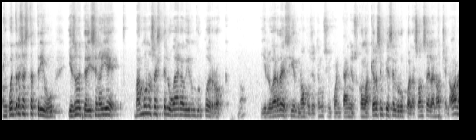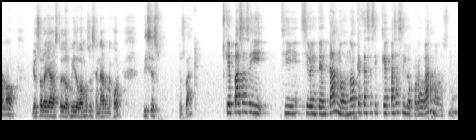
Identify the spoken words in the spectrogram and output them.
encuentras a esta tribu y es donde te dicen, oye, vámonos a este lugar a oír un grupo de rock, ¿no? Y en lugar de decir, no, pues yo tengo 50 años, ¿cómo a qué se empieza el grupo? A las 11 de la noche. No, no, no, yo solo ya estoy dormido, vamos a cenar mejor. Dices, pues va. ¿Qué pasa si, si, si lo intentamos, no? ¿Qué pasa si, qué pasa si lo probamos, no?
